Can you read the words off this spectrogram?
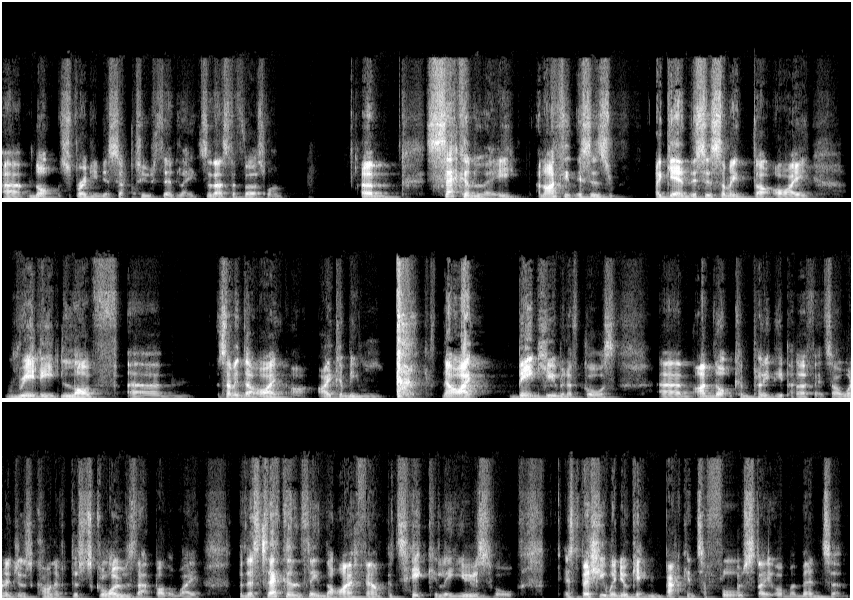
uh, not spreading yourself too thinly. So that's the first one. Um, secondly, and I think this is again, this is something that I really love. Um, something that I I can be now. I being human, of course, um, I'm not completely perfect, so I want to just kind of disclose that, by the way. But the second thing that I found particularly useful, especially when you're getting back into flow state or momentum,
